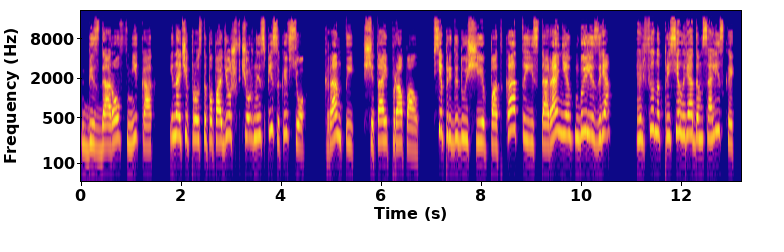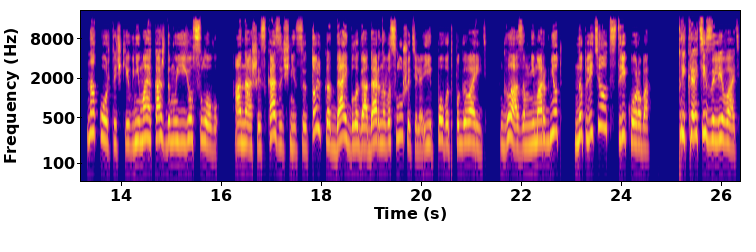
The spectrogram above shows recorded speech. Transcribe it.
без даров никак, иначе просто попадешь в черный список и все. Кранты, считай, пропал. Все предыдущие подкаты и старания были зря. Эльфенок присел рядом с Алиской на корточке, внимая каждому ее слову. А нашей сказочнице только дай благодарного слушателя и повод поговорить. Глазом не моргнет, наплетет с три короба. Прекрати заливать,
